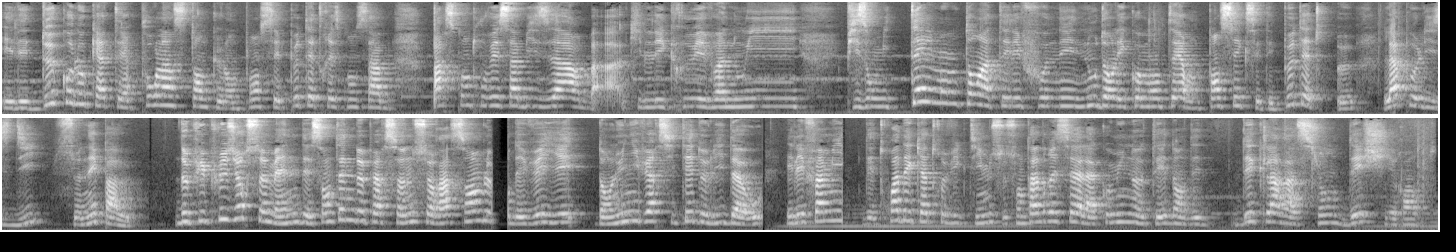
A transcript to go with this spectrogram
Et les deux colocataires, pour l'instant, que l'on pensait peut-être responsables parce qu'on trouvait ça bizarre, bah, qu'il cru évanoui, puis ils ont mis tellement de temps à téléphoner, nous dans les commentaires, on pensait que c'était peut-être eux. La police dit, ce n'est pas eux. Depuis plusieurs semaines, des centaines de personnes se rassemblent pour des veillées dans l'université de l'Idaho et les familles des trois des quatre victimes se sont adressées à la communauté dans des déclarations déchirantes.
